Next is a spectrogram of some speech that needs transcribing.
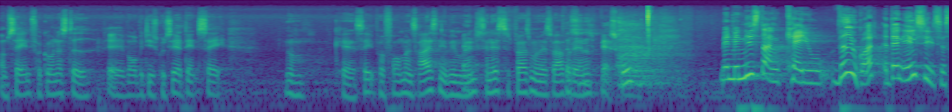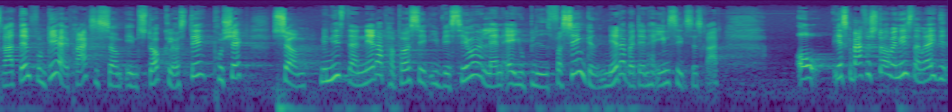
om sagen fra Gundersted, øh, hvor vi diskuterer den sag. Nu kan jeg se på formandens rejsning, at vi må vente til næste spørgsmål, og svare på det andet. Værsgo. Men ministeren kan jo, ved jo godt, at den indsigelsesret den fungerer i praksis som en stopklods. Det projekt, som ministeren netop har påset i Vesthimmerland, er jo blevet forsinket netop af den her indsigelsesret. Og jeg skal bare forstå ministeren rigtigt.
